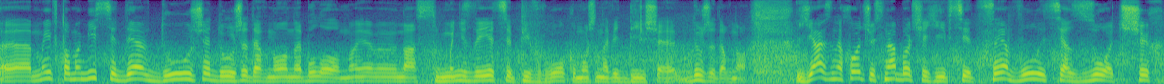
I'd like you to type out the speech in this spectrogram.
е, ми в тому місці, де дуже дуже давно не було. Ми у нас мені здається півроку, може навіть більше. Дуже давно. Я знаходжусь на Борчагівці. Це вулиця Зодчих.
